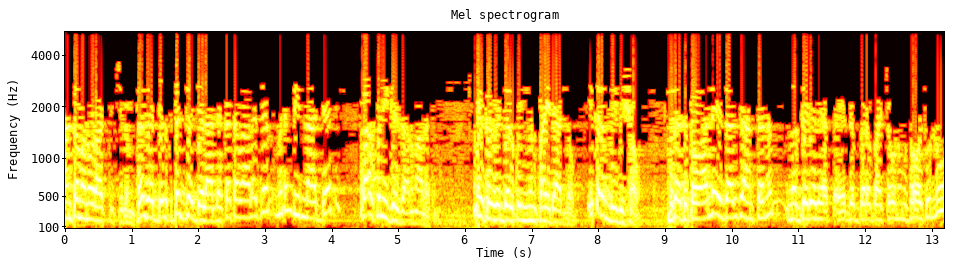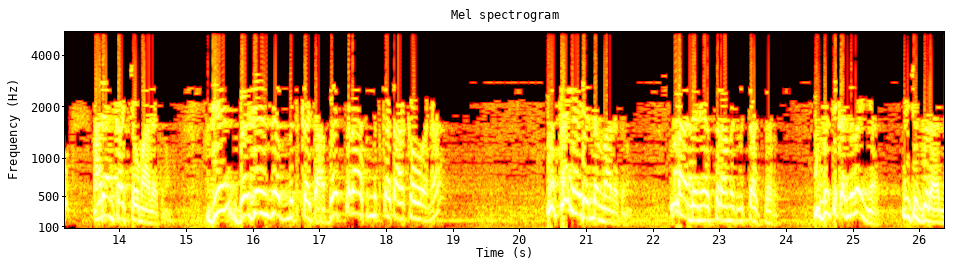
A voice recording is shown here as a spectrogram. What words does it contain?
አንተ መኖር አትችልም። ተገደልክ ትገደላለህ ከተባለ ግን ምንም ቢናደድ ራሱን ይገዛል ማለት ነው። የተገደልኩኝ ምን ፋይዳ አለው? ይቅርብኝ ብሻው ብለህ ትተዋለህ። የዛ ጊዜ አንተንም መገደል የነበረባቸውንም ሰዎች ሁሉ አዳንካቸው ማለት ነው። ግን በገንዘብ ምትቀጣ በስርዓት ምትቀጣ ከሆነ ወሳኝ አይደለም ማለት ነው። ምን አለ? ነው 10 አመት ብታሰር ይቀልበኛል ምን ችግር አለ?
